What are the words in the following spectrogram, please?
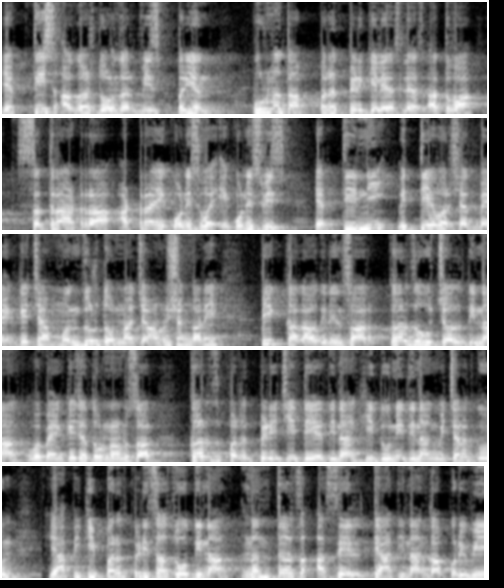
एकतीस ऑगस्ट दोन हजार वीस पर्यंत पूर्णतः परतफेड केले असल्यास अथवा सतरा अठरा अठरा एकोणीस व एकोणीस वीस या तिन्ही वित्तीय वर्षात बँकेच्या मंजूर धोरणाच्या अनुषंगाने पीक कालावधीनुसार कर्ज उचल दिनांक व बँकेच्या धोरणानुसार कर्ज परतफेडीची देय दिनांक ही दोन्ही दिनांक विचारात घेऊन यापैकी परतफेडीचा जो दिनांक नंतरचा असेल त्या दिनांकापूर्वी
